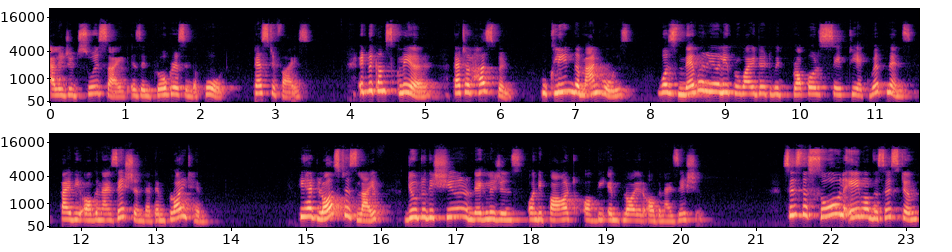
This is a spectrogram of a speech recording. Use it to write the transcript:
alleged suicide is in progress in the court, testifies, it becomes clear that her husband who cleaned the manholes was never really provided with proper safety equipments by the organization that employed him. He had lost his life due to the sheer negligence on the part of the employer organization. Since the sole aim of the system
